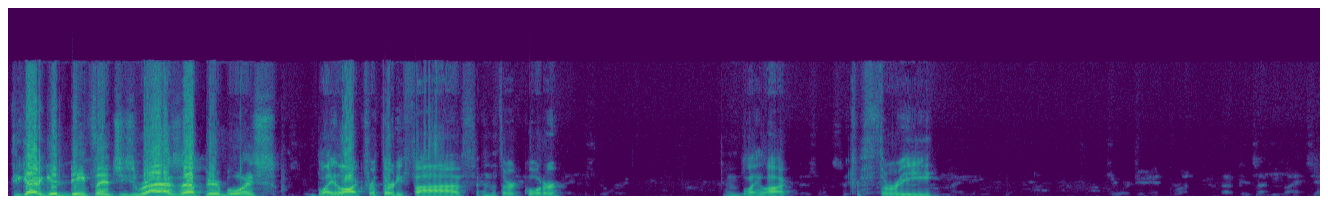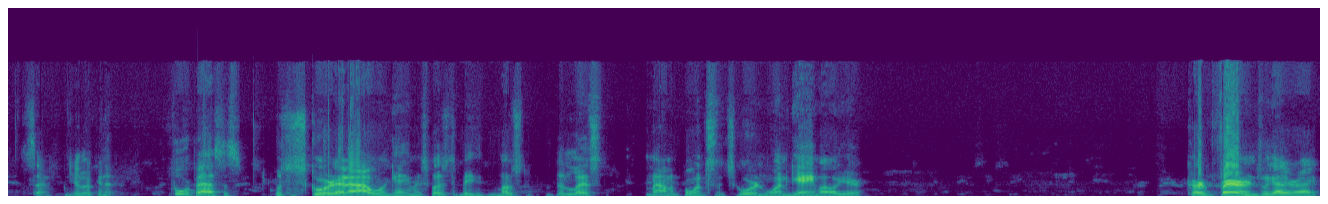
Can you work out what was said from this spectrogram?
If you got a good defense, you rise up here, boys. Blaylock for 35 in the third quarter. And Blaylock for three. So you're looking at four passes. What's the score of that Iowa game? It's supposed to be most the less amount of points that scored in one game all year. Kirk Ferentz, we got it right.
